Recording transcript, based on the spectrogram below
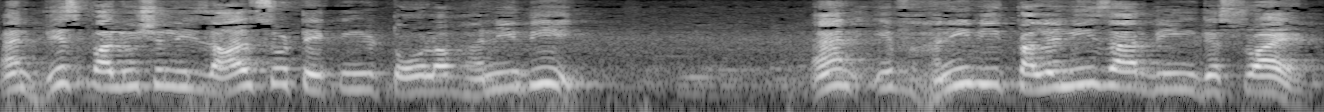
And this pollution is also taking a toll of honeybee. And if honeybee colonies are being destroyed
